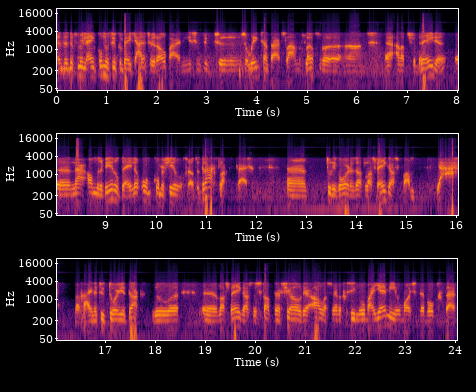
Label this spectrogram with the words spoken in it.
Ja, de, de, Formule 1 komt natuurlijk een beetje uit Europa. En die is natuurlijk zijn wings aan het uitslaan, de vleugels uh, aan het verbreden naar andere werelddelen om commercieel een grote draagvlak te krijgen. toen ik hoorde dat Las Vegas kwam, ja, dan ga je natuurlijk door je dak. Ik bedoel, Las Vegas, de stad der show, der alles. We hebben gezien hoe Miami, hoe mooi ze het hebben opgetuigd.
